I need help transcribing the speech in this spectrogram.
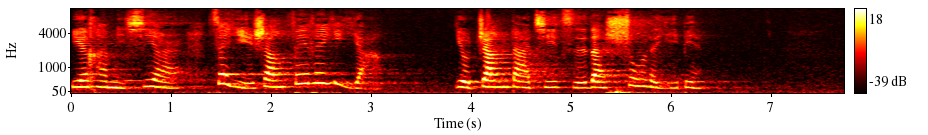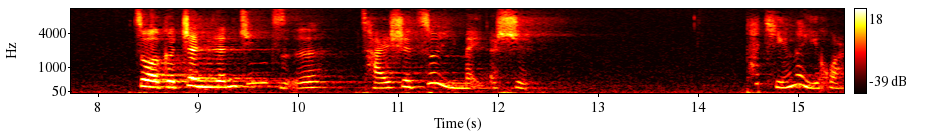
约翰米歇尔在椅上微微一仰，又张大其词的说了一遍：“做个正人君子才是最美的事。”他停了一会儿。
